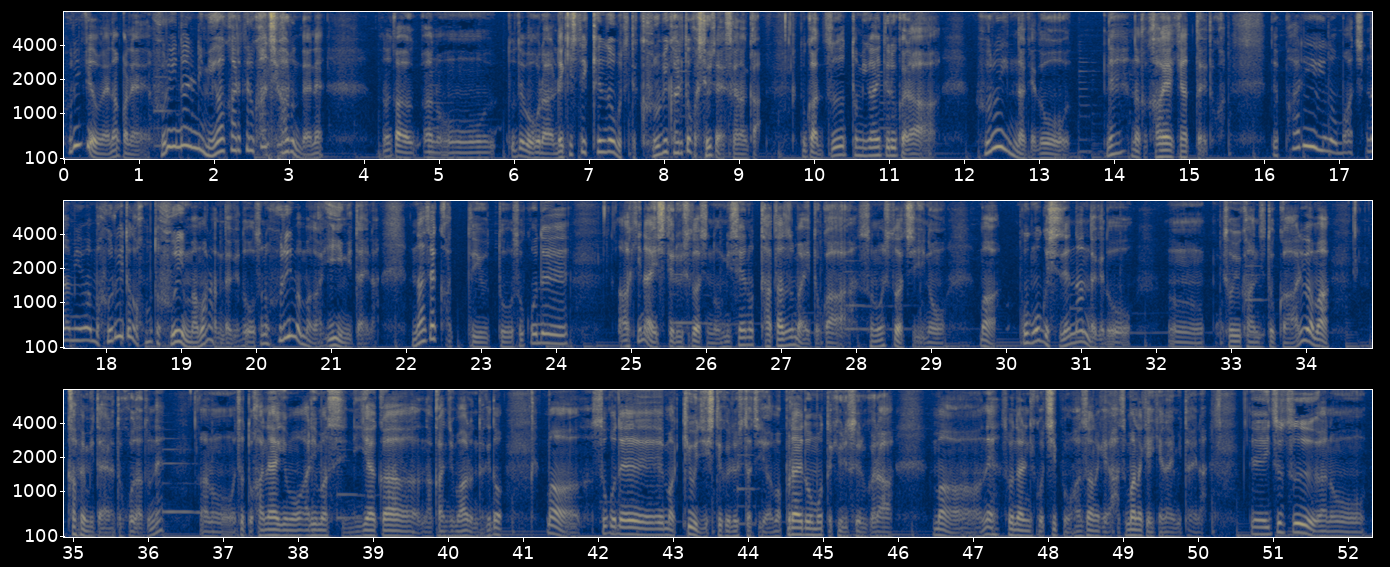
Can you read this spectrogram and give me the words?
古いけどね、なんかね、古いなりに磨かれてる感じがあるんだよね。なんか、あのー、例えばほら、歴史的建造物って黒光りとかしてるじゃないですか、なんか。とか、ずっと磨いてるから、古いんだけど、ね、なんか輝きあったりとか。で、パリの街並みは、まあ、古いとかほんと古いままなんだけど、その古いままがいいみたいな。なぜかっていうと、そこで商いしてる人たちの店の佇まいとか、その人たちの、まあ、ごくごく自然なんだけど、うん、そういう感じとかあるいはまあカフェみたいなとこだとねあのちょっと華やぎもありますし賑やかな感じもあるんだけどまあそこで、まあ、給仕してくれる人たちは、まあ、プライドを持って給仕するからまあねそれなりにこうチップも外さなきゃ弾まなきゃいけないみたいな。で5つあの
